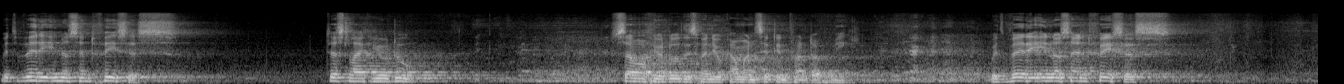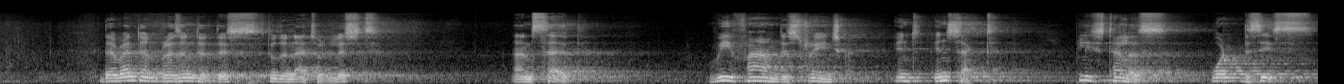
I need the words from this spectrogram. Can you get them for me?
with very innocent faces, just like you do. Some of you do this when you come and sit in front of me. With very innocent faces, they went and presented this to the naturalist and said, we found this strange in insect, please tell us what this is.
